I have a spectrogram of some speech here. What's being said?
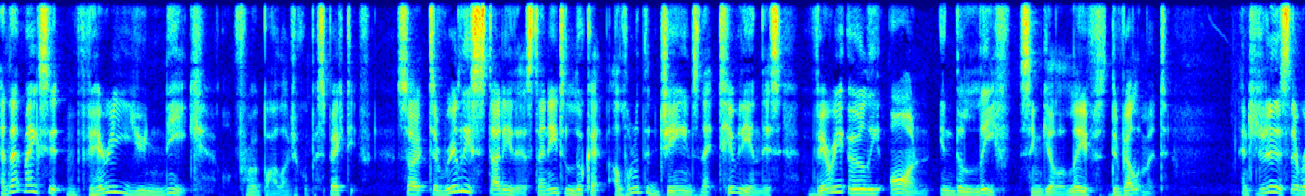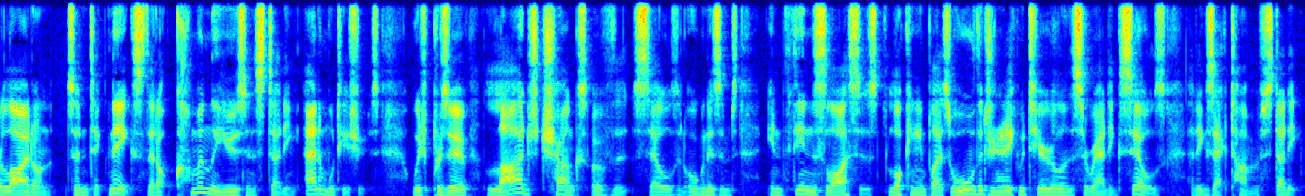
And that makes it very unique from a biological perspective. So, to really study this, they need to look at a lot of the genes and activity in this very early on in the leaf, singular leaf's development. And to do this, they relied on certain techniques that are commonly used in studying animal tissues, which preserve large chunks of the cells and organisms in thin slices, locking in place all the genetic material in the surrounding cells at exact time of study.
